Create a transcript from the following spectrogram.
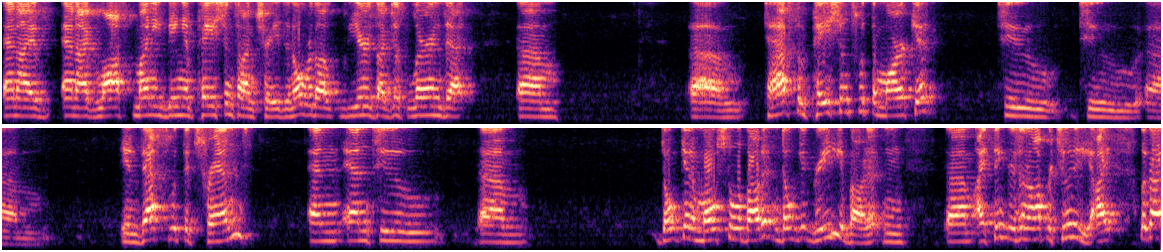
and I've and I've lost money being impatient on trades. And over the years, I've just learned that um, um, to have some patience with the market, to to um, invest with the trend, and and to um, don't get emotional about it and don't get greedy about it. And um, I think there's an opportunity. I look, I,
